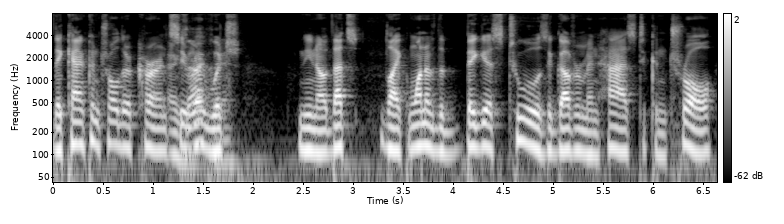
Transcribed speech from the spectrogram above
they can't control their currency, right? Which, you know, that's like one of the biggest tools the government has to control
